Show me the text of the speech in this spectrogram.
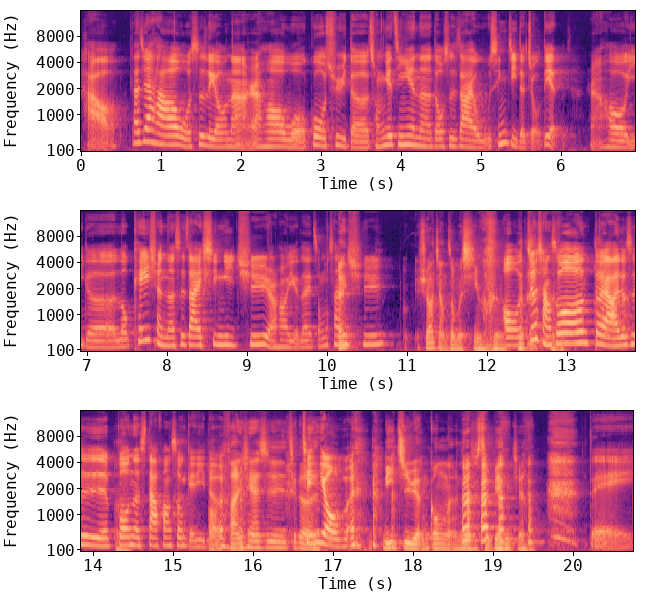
好，大家好，我是李欧娜。然后我过去的从业经验呢，都是在五星级的酒店。然后一个 location 呢是在信义区，然后也在中山区。需要讲这么细吗？哦，就想说，对啊，就是 bonus 大方送给你的。反正现在是这个亲友们离职员工啊，就随便讲。对。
